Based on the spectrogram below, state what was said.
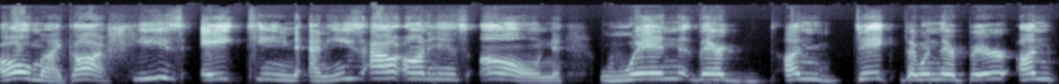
oh my gosh, he's 18 and he's out on his own when they're undig when they're un,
